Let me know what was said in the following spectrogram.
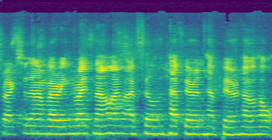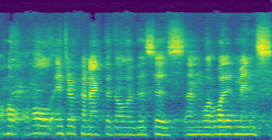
tracksuit that I'm wearing right now, I, I feel happier and happier how, how, how, how interconnected all of this is and what, what it means.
